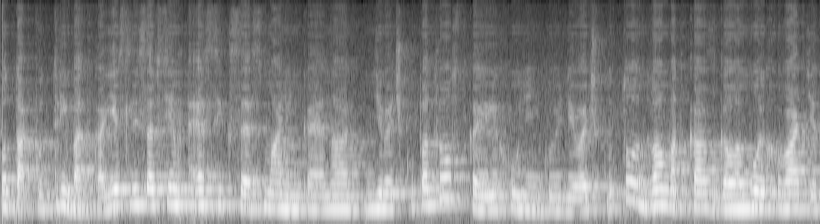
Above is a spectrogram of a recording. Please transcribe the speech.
Вот так вот, три мотка. Если совсем SXS маленькая на девочку-подростка или худенькую девочку, то два мотка с головой хватит.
